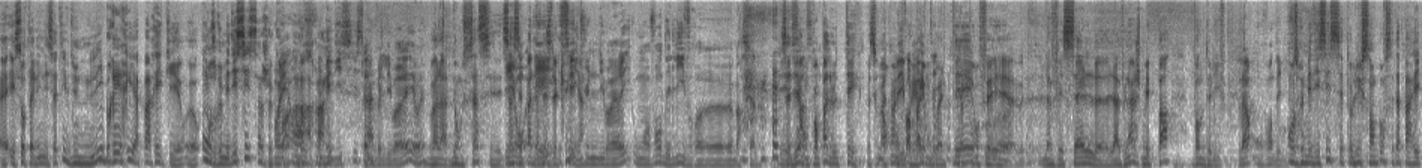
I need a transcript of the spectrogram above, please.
euh, et sont à l'initiative d'une librairie à Paris, qui est euh, 11 rue Médicis, hein, je crois, Oui, à- à 11 rue Paris. Médicis, la Hein nouvelle librairie, oui. Voilà, donc ça, c'est pas de la baisse de QI. C'est hein. une librairie où on vend des livres, euh, Martial. C'est-à-dire, on ne prend pas le thé. Parce que Non, maintenant, on les librairies, on boit le thé, on fait euh, euh, la vaisselle, euh, lave-linge, mais pas vente de livres. Là, on vend des livres. 11 rue Médicis, c'est au Luxembourg, c'est à Paris.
